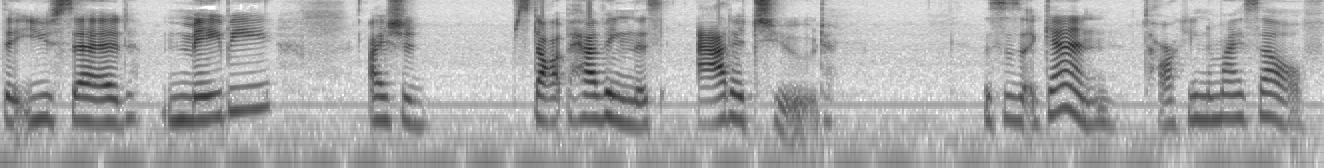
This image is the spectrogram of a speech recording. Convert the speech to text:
that you said, maybe I should stop having this attitude. This is again talking to myself.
